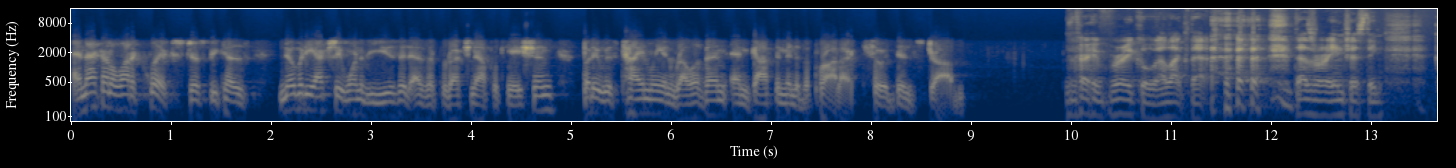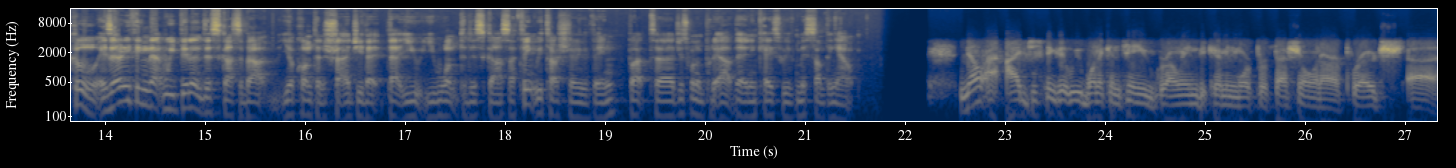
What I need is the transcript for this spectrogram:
and that got a lot of clicks just because nobody actually wanted to use it as a production application, but it was timely and relevant and got them into the product, so it did its job. Very, very cool. I like that. That's very interesting. Cool. Is there anything that we didn't discuss about your content strategy that, that you, you want to discuss? I think we touched on everything, but uh, just want to put it out there in case we've missed something out. No, I, I just think that we want to continue growing, becoming more professional in our approach. Uh,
